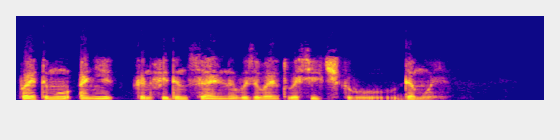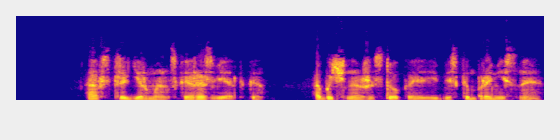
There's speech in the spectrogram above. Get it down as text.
Поэтому они конфиденциально вызывают Васильчикову домой. Австро-германская разведка, обычно жестокая и бескомпромиссная,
